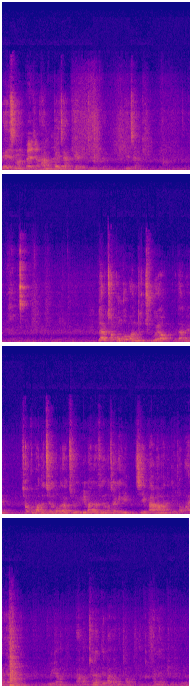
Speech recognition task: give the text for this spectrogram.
빼지 안 빼지. 안 빼지 않게 해야 되죠. 빼지 않게. 그다음에 첫 공급은 늦추고요. 그다음에 첫 공급 늦추는 것보다 주 일반적으로 쓰는 건 저희가 일찍 마감하는 게 더 많이 하는 물량 마감 저녁 때 마감을 더 많이 하는 편이고요.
